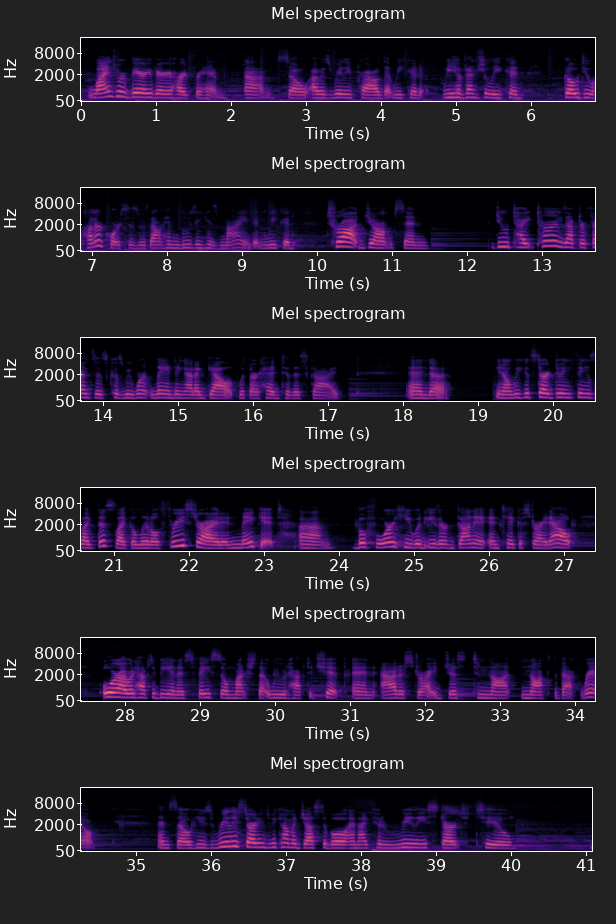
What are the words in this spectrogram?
Lines were very very hard for him. Um, so I was really proud that we could we eventually could go do hunter courses without him losing his mind, and we could trot jumps and do tight turns after fences because we weren't landing at a gallop with our head to the sky. And, uh, you know, we could start doing things like this, like a little three stride and make it. Um, before he would either gun it and take a stride out, or I would have to be in his face so much that we would have to chip and add a stride just to not knock the back rail. And so he's really starting to become adjustable, and I could really start to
